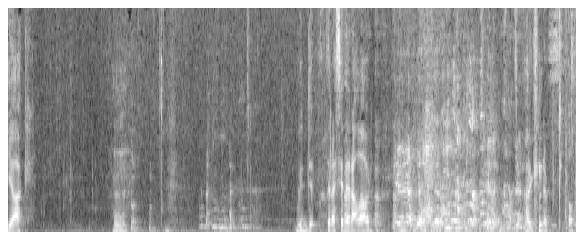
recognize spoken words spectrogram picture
yuck. Hmm. Did, did I say that out loud? I can never tell.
